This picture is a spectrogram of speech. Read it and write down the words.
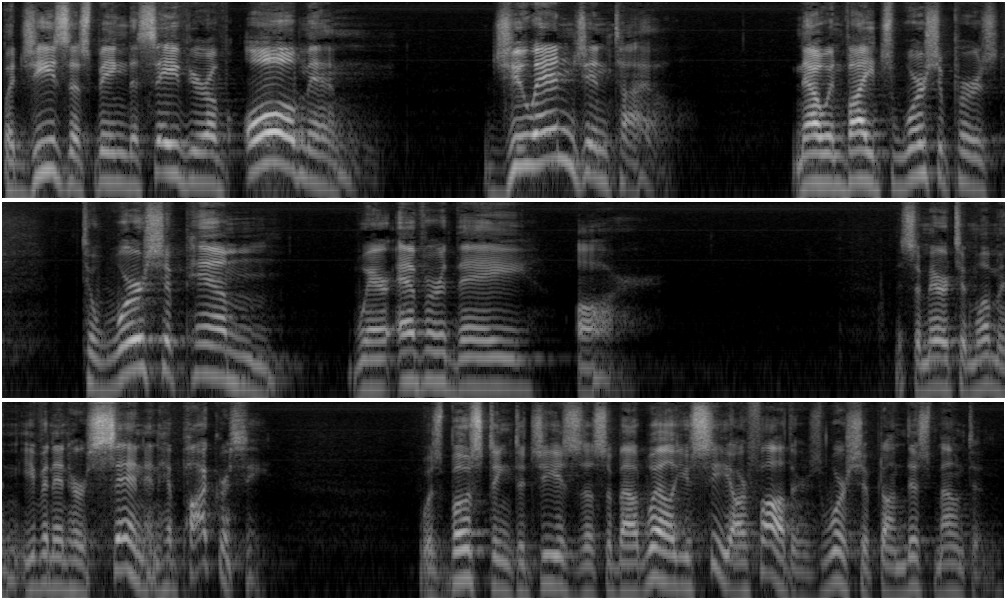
But Jesus, being the Savior of all men, Jew and Gentile, now invites worshipers to worship him wherever they are. The Samaritan woman, even in her sin and hypocrisy, was boasting to Jesus about, well, you see, our fathers worshiped on this mountain.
